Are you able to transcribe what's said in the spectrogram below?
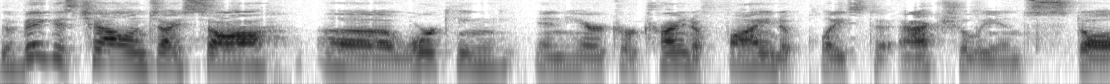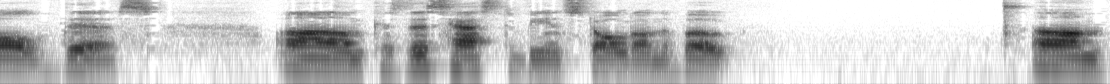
the biggest challenge I saw uh, working in here, or trying to find a place to actually install this, because um, this has to be installed on the boat, um,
